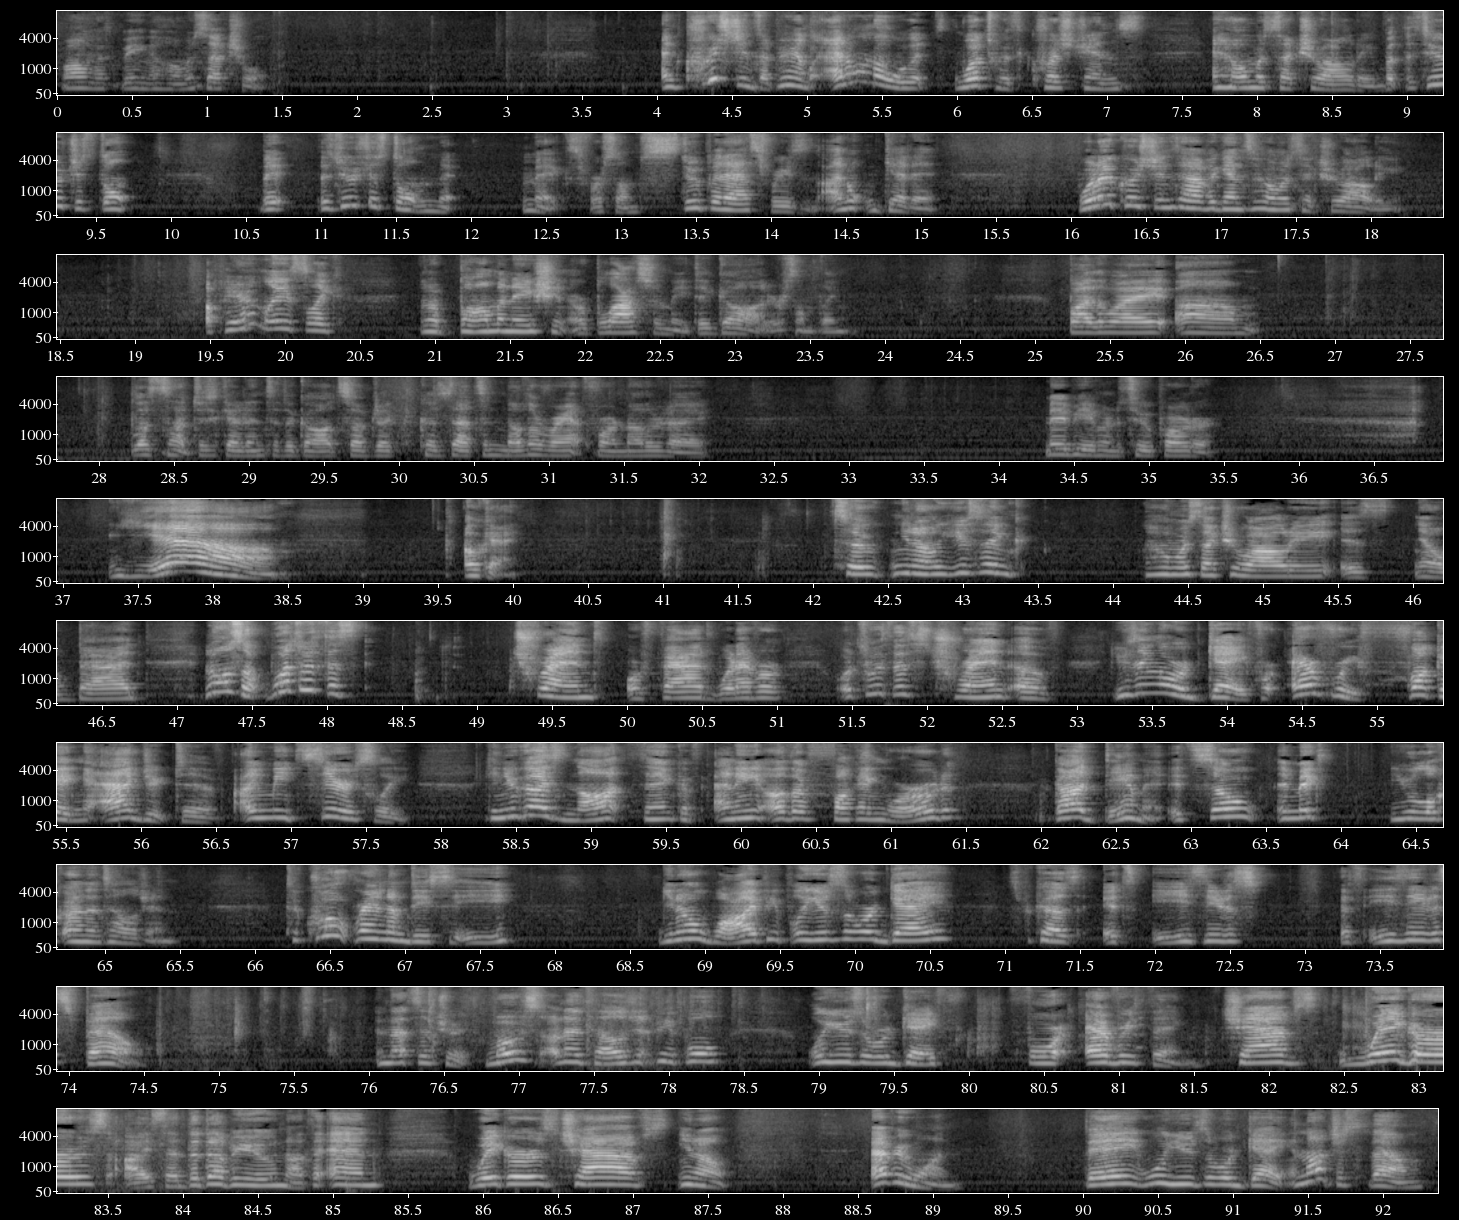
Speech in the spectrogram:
wrong with being a homosexual and Christians apparently I don't know what what's with Christians and homosexuality, but the two just don't they the two just don't mi- mix for some stupid ass reason. I don't get it. What do Christians have against homosexuality? Apparently, it's like an abomination or blasphemy to God or something. By the way, um, let's not just get into the God subject because that's another rant for another day. Maybe even a two-parter. Yeah. Okay. So, you know, you think homosexuality is, you know, bad. And also, what's with this trend or fad, whatever? What's with this trend of using the word gay for every fucking adjective? I mean, seriously. Can you guys not think of any other fucking word? God damn it. It's so. It makes you look unintelligent. To quote random DCE, you know why people use the word gay? It's because it's easy to it's easy to spell. And that's the truth. Most unintelligent people will use the word gay for everything. Chavs, wiggers, I said the W, not the N. Wiggers, chavs, you know, everyone. They will use the word gay. And not just them.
